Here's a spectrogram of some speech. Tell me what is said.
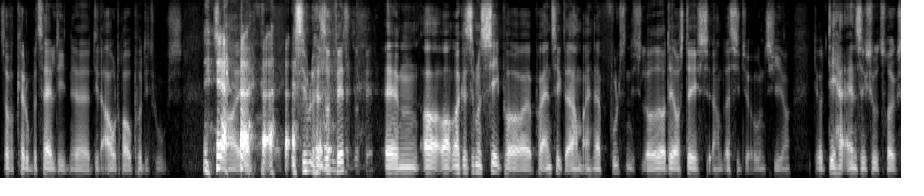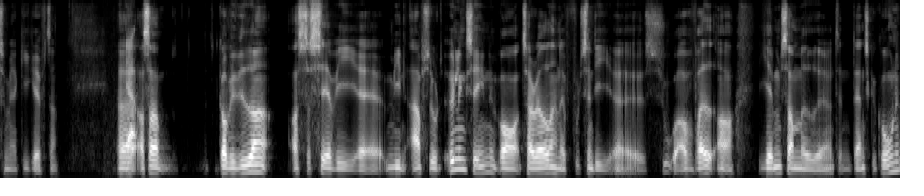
så kan du betale din, øh, dit afdrag på dit hus. Så øh, det er simpelthen så fedt. Øhm, og, og man kan simpelthen se på, på ansigtet af ham, at han er fuldstændig slået, og det er også det, ham der CTO'en siger. Det var det her ansigtsudtryk, som jeg gik efter. Uh, ja. Og så går vi videre, og så ser vi uh, min absolut yndlingsscene, hvor Tyrell han er fuldstændig uh, sur og vred og hjemme sammen med uh, den danske kone,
